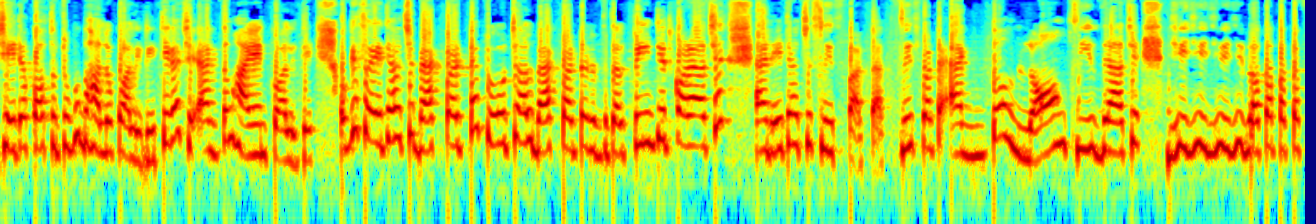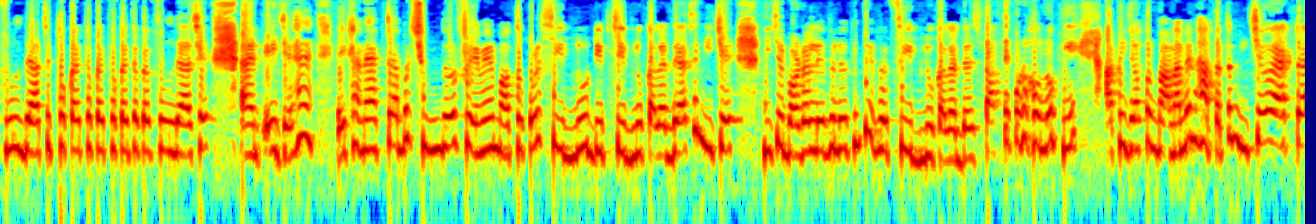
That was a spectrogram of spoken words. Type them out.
যে এটা কতটুকু ভালো কোয়ালিটি ঠিক আছে? একদম high end quality okay so এটা হচ্ছে ব্যাক পার্টটা টোটাল ব্যাক পার্টটা টোটাল প্রিন্টেড করা আছে এন্ড এটা হচ্ছে স্লিভ পার্টটা স্লিভ পার্টটা একদম লং স্লিভ দেওয়া আছে, ঝিঝি ঝিঝি, লতা পাতা ফুল দেওয়া আছে, থোকায় থোকায় থোকায় থোকায় ফুল দেওয়া আছে। এন্ড এই যে হ্যাঁ এখানে একটা আবার সুন্দর ফ্রেমের মতো করে sea blue deep sea blue colour দেওয়া আছে। নিচে, নিচের বর্ডার লেভেলেও কিন্তু সি ব্লু কালার দেওয়া আছে। তাতে করে হলো কি, আপনি যখন বানাবেন হাতাটা, নিচেও একটা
